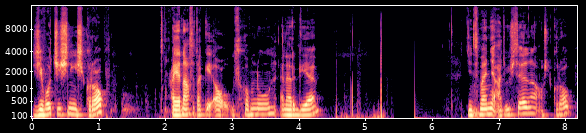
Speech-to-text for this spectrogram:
živočišný škrob, a jedná se taky o úschovnu energie. Nicméně, ať už se jedná o škrob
